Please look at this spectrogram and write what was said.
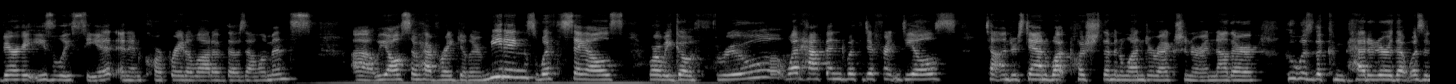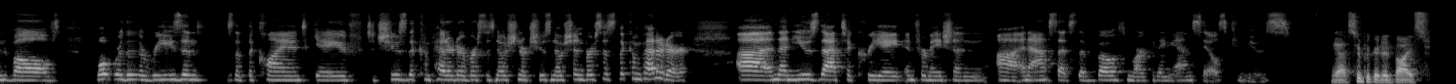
very easily see it and incorporate a lot of those elements. Uh, we also have regular meetings with sales where we go through what happened with different deals to understand what pushed them in one direction or another, who was the competitor that was involved, what were the reasons that the client gave to choose the competitor versus Notion or choose Notion versus the competitor, uh, and then use that to create information uh, and assets that both marketing and sales can use. Yeah, super good advice.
